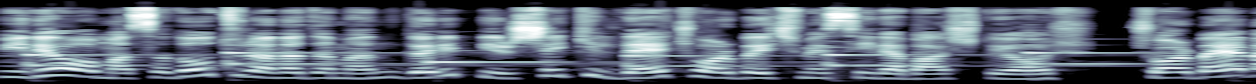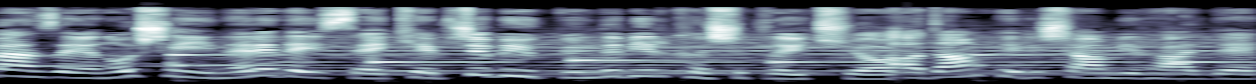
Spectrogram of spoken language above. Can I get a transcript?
Video masada oturan adamın garip bir şekilde çorba içmesiyle başlıyor. Çorbaya benzeyen o şeyi neredeyse kepçe büyüklüğünde bir kaşıkla içiyor. Adam perişan bir halde.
